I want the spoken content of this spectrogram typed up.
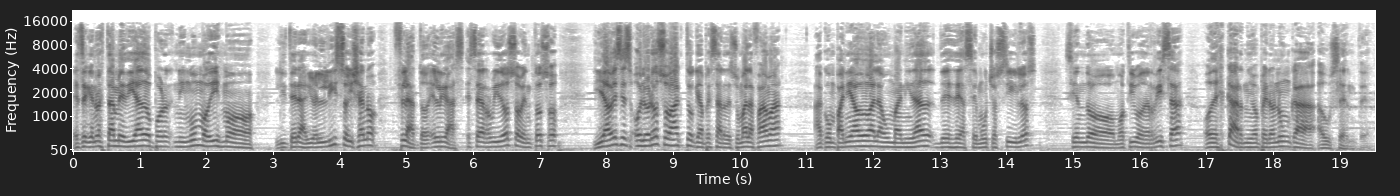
Ese que no está mediado por ningún modismo literario. El liso y llano flato, el gas, ese ruidoso, ventoso y a veces oloroso acto que a pesar de su mala fama, ha acompañado a la humanidad desde hace muchos siglos, siendo motivo de risa o de escarnio, pero nunca ausente.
